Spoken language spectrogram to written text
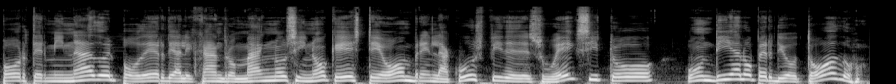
por terminado el poder de Alejandro Magno, sino que este hombre en la cúspide de su éxito un día lo perdió todo.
